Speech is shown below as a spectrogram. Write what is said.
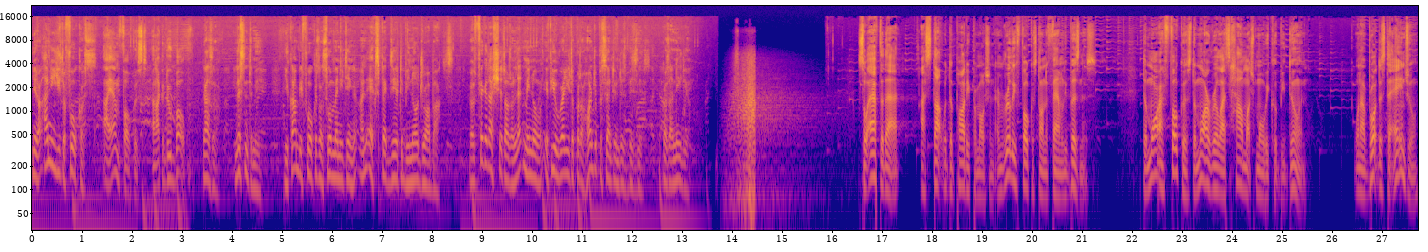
You know, I need you to focus. I am focused, and I can do both. Gazza, listen to me. You can't be focused on so many things and expect there to be no drawbacks. Well, figure that shit out and let me know if you're ready to put 100% in this business, because I need you. So after that, I stopped with the party promotion and really focused on the family business. The more I focused, the more I realized how much more we could be doing. When I brought this to Angel,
